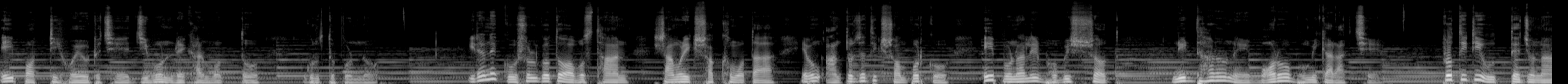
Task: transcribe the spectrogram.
এই পথটি হয়ে উঠেছে জীবনরেখার মতো গুরুত্বপূর্ণ। ইরানের কৌশলগত অবস্থান, সামরিক সক্ষমতা এবং আন্তর্জাতিক সম্পর্ক এই প্রণালীর ভবিষ্যৎ নির্ধারণে বড় ভূমিকা রাখছে। প্রতিটি উত্তেজনা,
